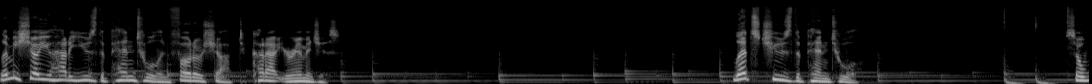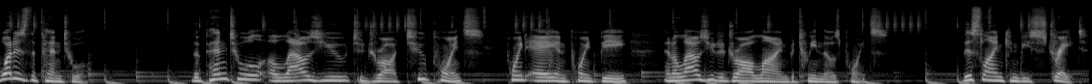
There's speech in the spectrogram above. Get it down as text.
Let me show you how to use the pen tool in Photoshop to cut out your images. Let's choose the pen tool. So what is the pen tool? The pen tool allows you to draw two points, point A and point B, and allows you to draw a line between those points. This line can be straight.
